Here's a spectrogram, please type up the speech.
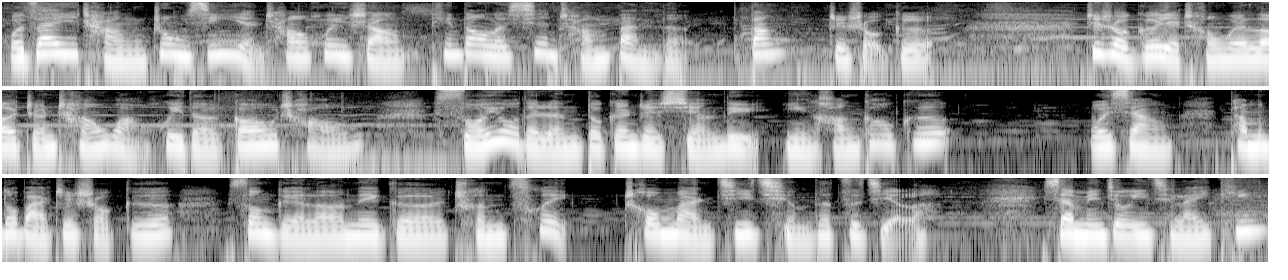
我在一场众星演唱会上听到了现场版的《当》这首歌。这首歌也成为了整场晚会的高潮，所有的人都跟着旋律引吭高歌。我想，他们都把这首歌送给了那个纯粹、充满激情的自己了。下面就一起来听《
